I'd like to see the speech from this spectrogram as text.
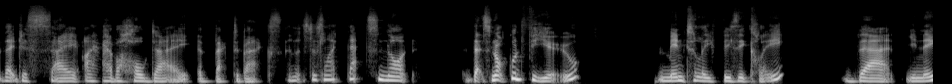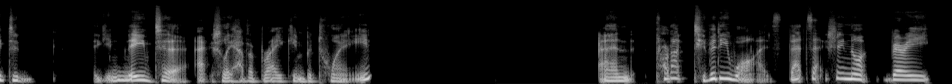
they just say, I have a whole day of back to backs. And it's just like, that's not, that's not good for you mentally, physically, that you need to, you need to actually have a break in between. And productivity wise, that's actually not very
